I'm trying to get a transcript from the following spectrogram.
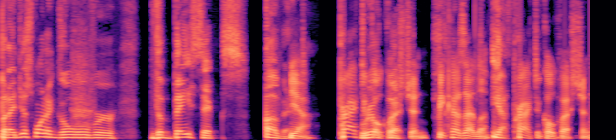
but I just want to go over the basics of it. Yeah. Practical question because I love you. Practical question.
